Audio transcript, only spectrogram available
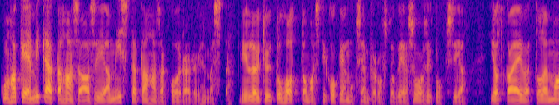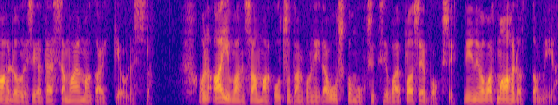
Kun hakee mitä tahansa asiaa mistä tahansa koiraryhmästä, niin löytyy tuhottomasti kokemukseen perustuvia suosituksia, jotka eivät ole mahdollisia tässä maailmankaikkeudessa. On aivan sama, kutsutaanko niitä uskomuksiksi vai placeboksi, niin ne ovat mahdottomia.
